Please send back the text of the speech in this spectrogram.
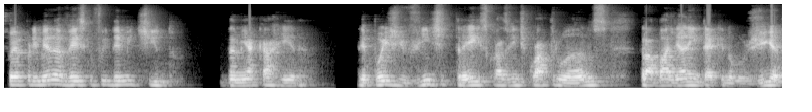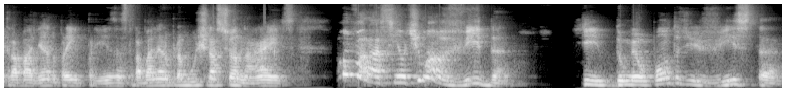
foi a primeira vez que eu fui demitido da minha carreira. Depois de 23, quase 24 anos, trabalhando em tecnologia, trabalhando para empresas, trabalhando para multinacionais. Vamos falar assim, eu tinha uma vida que, do meu ponto de vista,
